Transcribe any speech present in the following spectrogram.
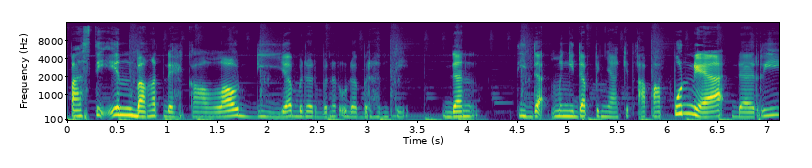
pastiin banget deh kalau dia benar-benar udah berhenti. Dan tidak mengidap penyakit apa pun ya dari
